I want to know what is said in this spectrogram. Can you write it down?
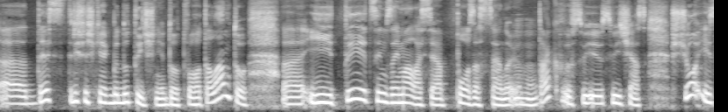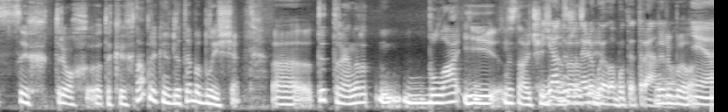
е, десь трішечки якби дотичні до твого таланту, е, і ти цим займалася поза сценою, mm так, в свій, в свій час. Що із цих трьох е, таких напрямків для тебе ближче? Ти тренер була і не знаю, чи є я дуже зараз не любила бути тренером. Не любила. Ні,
